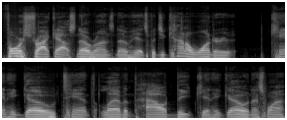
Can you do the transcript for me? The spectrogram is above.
four strikeouts, no runs, no hits. But you kind of wonder can he go 10th, 11th? How deep can he go? And that's why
